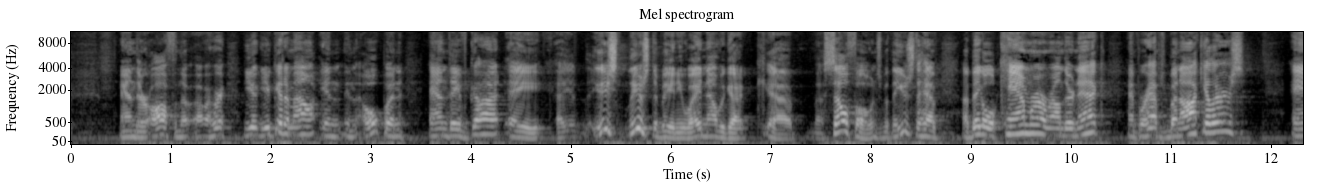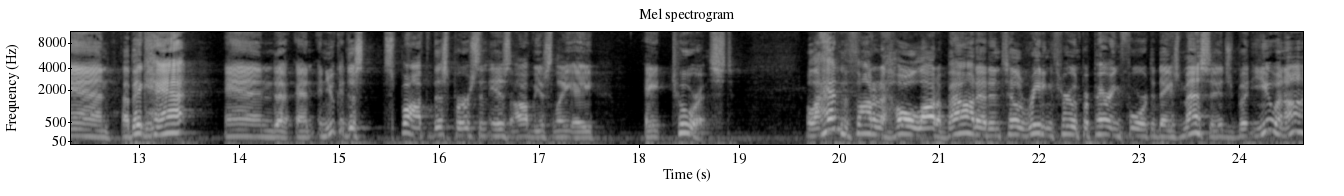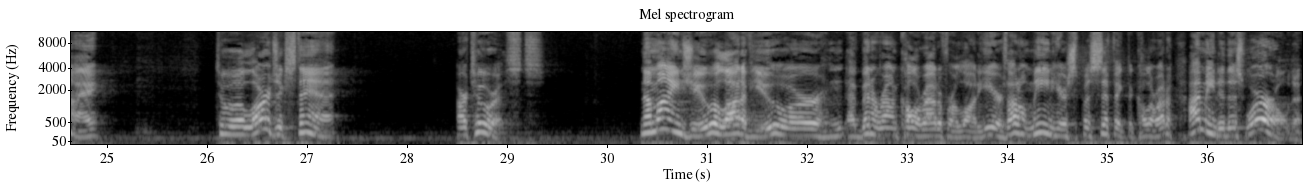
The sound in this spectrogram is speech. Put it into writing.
And they're off. In the, uh, you, you, get them out in, in the open, and they've got a, a used, used, to be anyway, now we got uh, cell phones, but they used to have a big old camera around their neck and perhaps binoculars and a big hat, and, uh, and, and you could just spot that this person is obviously a, a tourist. Well, I hadn't thought a whole lot about it until reading through and preparing for today's message, but you and I, to a large extent, are tourists. Now, mind you, a lot of you are, have been around Colorado for a lot of years. I don't mean here specific to Colorado, I mean to this world.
